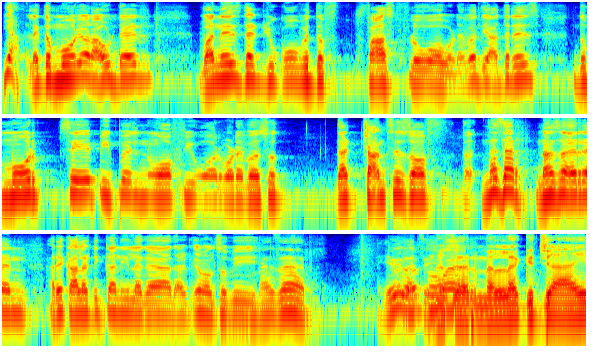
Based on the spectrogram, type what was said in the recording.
Yeah. Like the more you're out there one is that you go with the fast flow or whatever. The other is the more say people know of you or whatever. So that chances of नज़र नज़र एंड अरे काला टिक्का नहीं लगाया दैट कैन आल्सो बी नज़र ये भी बात नज़र न लग जाए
